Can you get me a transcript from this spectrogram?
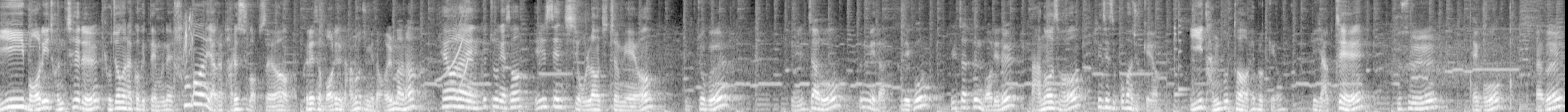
이 머리 전체를 교정을 할 거기 때문에 한 번에 약을 바를 수가 없어요. 그래서 머리를 나눠줍니다. 얼마나? 헤어라인 끝쪽에서 1cm 올라온 지점이에요. 이쪽을 일자로 뜹니다. 그리고 일자 뜬 머리를 나눠서 핀셋을 꼽아줄게요. 2단부터 해볼게요. 이 약재에 붓을 대고 약을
